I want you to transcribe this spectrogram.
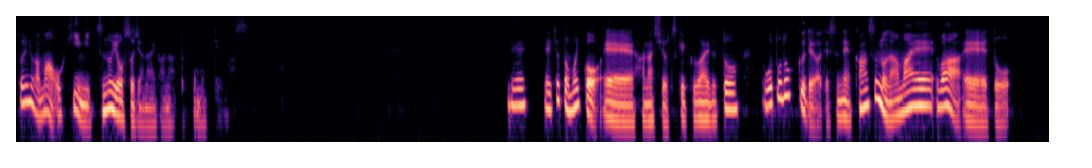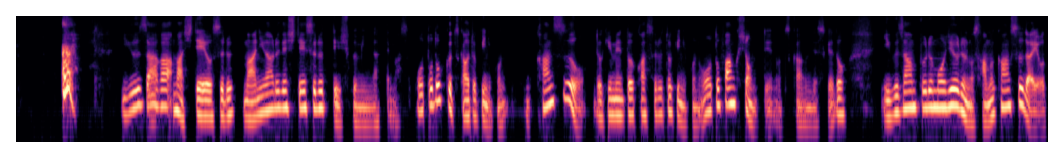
というのが、まあ、大きい3つの要素じゃないかなと思っています。で、ちょっともう一個、えー、話を付け加えると、オートドックではですね、関数の名前は、えっ、ー、と、ユーザーがま指定をする、マニュアルで指定するっていう仕組みになってます。オートドック使うときに、この関数をドキュメント化するときに、この autofunction っていうのを使うんですけど、 example モジュールの sum 関数だよっ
